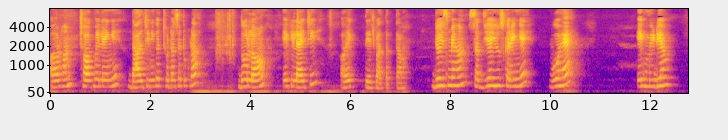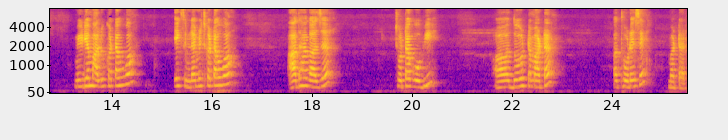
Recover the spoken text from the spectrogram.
और हम छौक में लेंगे दालचीनी का छोटा सा टुकड़ा, दो लौंग, एक इलायची और एक तेज़पात पत्ता। जो इसमें हम सब्ज़ियाँ यूज़ करेंगे, वो है एक मीडियम मीडियम आलू कटा हुआ, एक शिमला मिर्च कटा हुआ, आधा गाजर छोटा गोभी और दो टमाटर और थोड़े से मटर।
